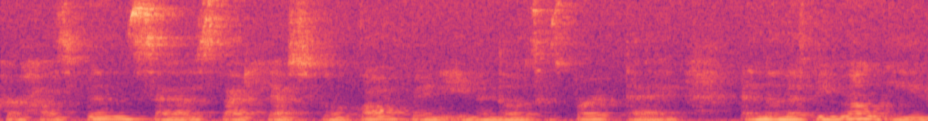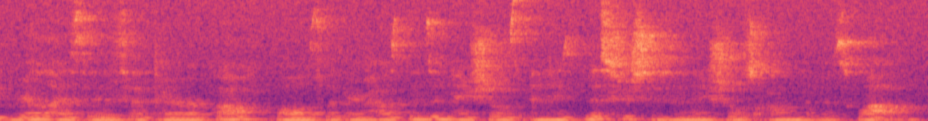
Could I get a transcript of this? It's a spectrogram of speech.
her husband says that he has to go golfing even though it's his birthday, and then the female lead realizes that there are golf balls with her husband's initials and his mistress's initials on them as well.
